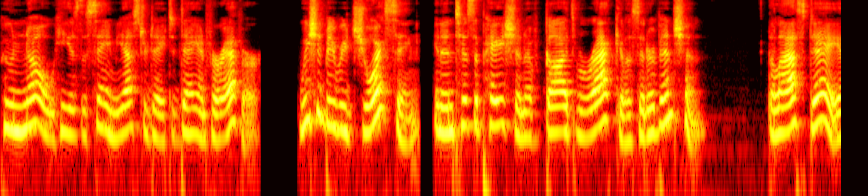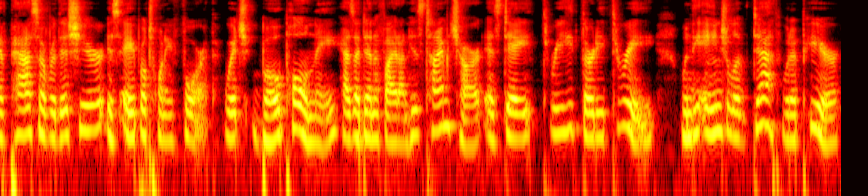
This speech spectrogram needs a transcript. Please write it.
who know he is the same yesterday, today, and forever, we should be rejoicing in anticipation of God's miraculous intervention. The last day of Passover this year is April 24th, which Bo Polny has identified on his time chart as day 333, when the angel of death would appear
